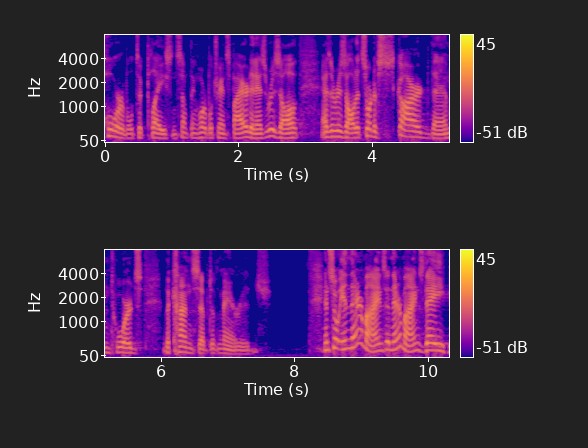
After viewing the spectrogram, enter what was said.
horrible took place and something horrible transpired. And as a result, as a result, it sort of scarred them towards the concept of marriage. And so, in their minds, in their minds, they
